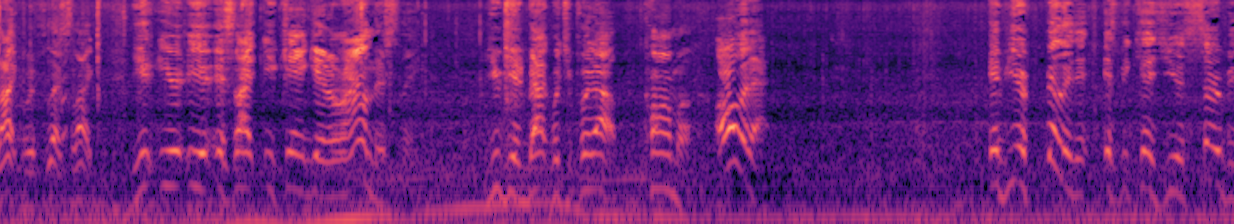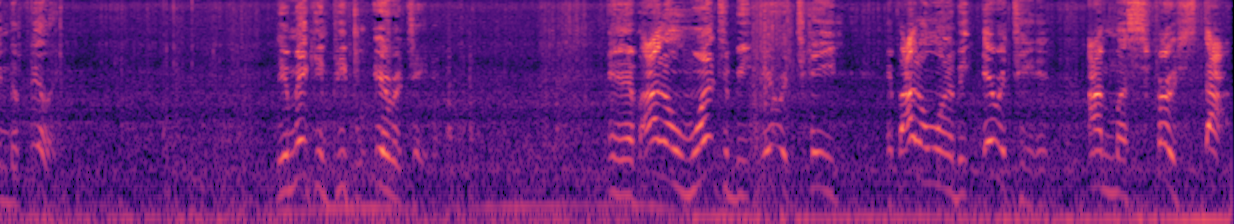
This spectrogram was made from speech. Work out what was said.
Like reflects like. You, you're, you're, it's like you can't get around this thing. You get back what you put out. Karma, all of that. If you're feeling it, it's because you're serving the feeling. You're making people irritated. And if I don't want to be irritated, if I don't want to be irritated, I must first stop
